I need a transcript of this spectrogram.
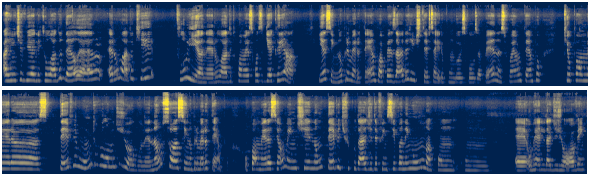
a gente via ali que o lado dela era, era um lado que fluía, né? Era o lado que o Palmeiras conseguia criar. E assim, no primeiro tempo, apesar da gente ter saído com dois gols apenas, foi um tempo que o Palmeiras teve muito volume de jogo, né? Não só assim no primeiro tempo. O Palmeiras realmente não teve dificuldade defensiva nenhuma com, com é, o Realidade Jovem.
